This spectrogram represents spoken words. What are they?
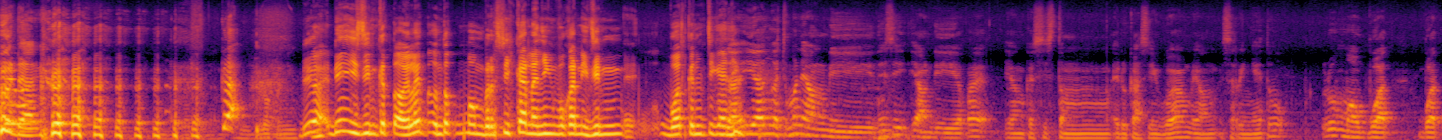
Udah gua- Dia dia izin ke toilet untuk membersihkan anjing bukan izin buat kencing Iya, anjing. iya enggak. Cuman yang di ini sih yang di apa yang ke sistem edukasi gua yang seringnya itu lu mau buat buat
